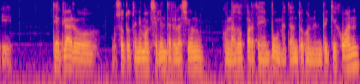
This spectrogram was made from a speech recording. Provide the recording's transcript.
Eh, te aclaro, nosotros tenemos excelente relación con las dos partes en pugna, tanto con Enrique Juan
